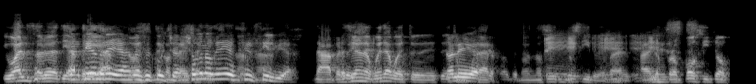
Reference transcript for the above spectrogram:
Igual saludo a tía tía Andrea. Andrea, no no se no es escucha. Yo no quería no, decir no. Silvia. Nah, pero si no cuenta porque tu, tu- tu No mujer no, no, no Eh, sirve eh, para, eh, los propósitos.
